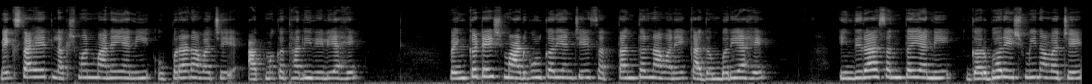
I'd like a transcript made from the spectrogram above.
नेक्स्ट आहेत लक्ष्मण माने यांनी उपरा नावाचे आत्मकथा लिहिलेली आहे. व्यंकटेश माडगुळकर यांचे सत्तांतर नावाने कादंबरी आहे. इंदिरा संत यांनी गर्भरेशमी नावाचे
